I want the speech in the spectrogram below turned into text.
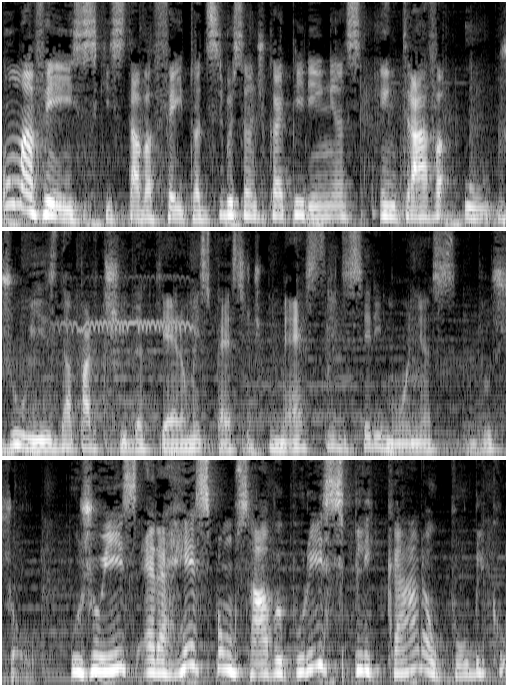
uma vez que estava feito a distribuição de caipirinhas, entrava o juiz da partida, que era uma espécie espécie de mestre de cerimônias do show. O juiz era responsável por explicar ao público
